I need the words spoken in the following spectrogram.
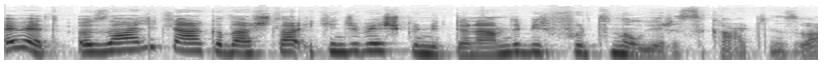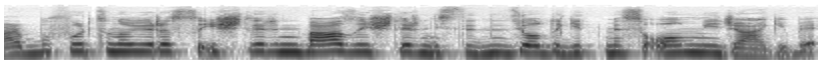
Evet, özellikle arkadaşlar ikinci beş günlük dönemde bir fırtına uyarısı kartınız var. Bu fırtına uyarısı işlerin bazı işlerin istediğiniz yolda gitmesi olmayacağı gibi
